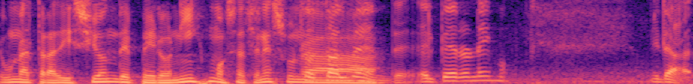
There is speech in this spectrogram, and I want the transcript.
una tradición de peronismo? O sea, tenés una. Totalmente. El peronismo. Mira,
